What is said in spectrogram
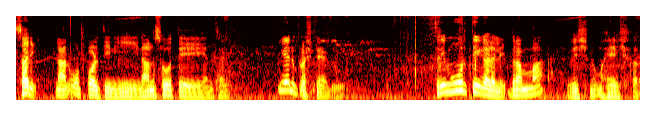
ಸರಿ. ನಾನು ಒಪ್ಕೊಳ್ತೀನಿ, ನಾನು ಸೋತೆ ಅಂತ ಹೇಳಿ ಏನು ಪ್ರಶ್ನೆ ಅದು? ತ್ರಿಮೂರ್ತಿಗಳಲ್ಲಿ ಬ್ರಹ್ಮ, ವಿಷ್ಣು, ಮಹೇಶ್ವರ,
